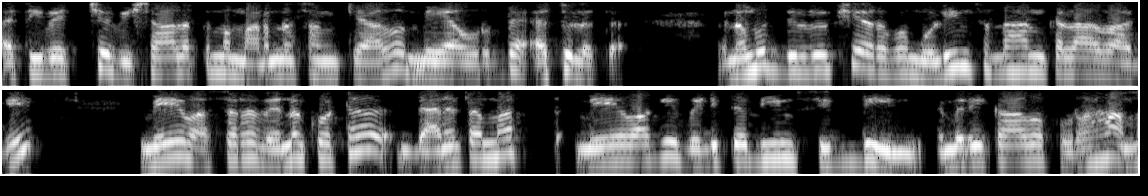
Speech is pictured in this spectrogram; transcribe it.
ඇතිවෙච්ච විශාලතම මරණ සංඛ්‍යාව මේ අවුරුද්ද ඇතුළත. නමුත් දිරුක්ෂය අර මුලින් සඳහන් කළා වගේ මේ වසර වෙනකොට දැනටමත් මේ වගේ වෙඩි තැබීම් සිද්ධීන් ඇමරිකාව පුරාම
